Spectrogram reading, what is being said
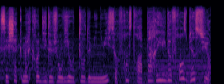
c'est chaque mercredi de janvier autour de minuit sur France 3, Paris-Île-de-France bien sûr.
